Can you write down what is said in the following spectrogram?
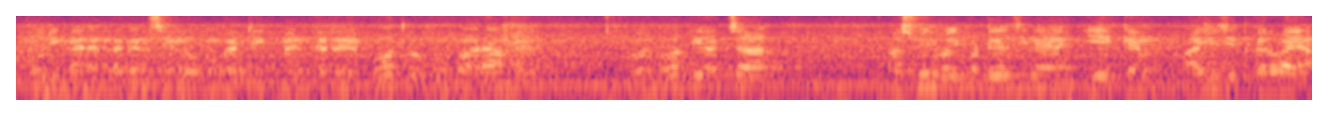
पूरी मेहनत लगन से लोगों का ट्रीटमेंट कर रहे हैं। बहुत लोगों को आराम है और बहुत ही अच्छा अश्विन भाई पटेल जी ने ये कैंप आयोजित करवाया।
